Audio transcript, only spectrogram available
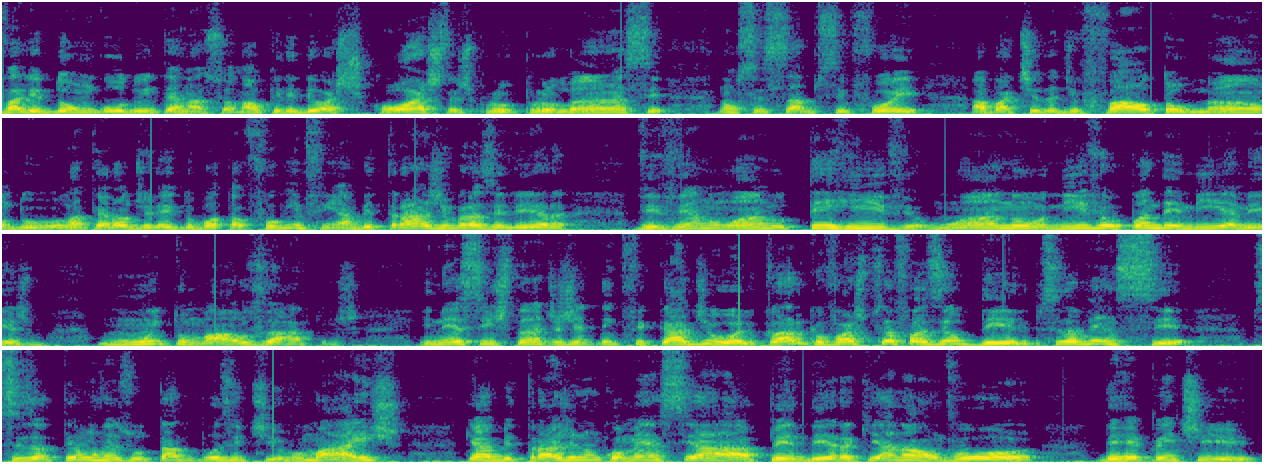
validou um gol do Internacional que ele deu as costas pro, pro lance. Não se sabe se foi a batida de falta ou não do lateral direito do Botafogo. Enfim, a arbitragem brasileira vivendo um ano terrível, um ano nível pandemia mesmo. Muito maus árbitros. E nesse instante a gente tem que ficar de olho. Claro que o Vasco precisa fazer o dele, precisa vencer, precisa ter um resultado positivo, mas que a arbitragem não comece a pender aqui, ah não, vou de repente,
